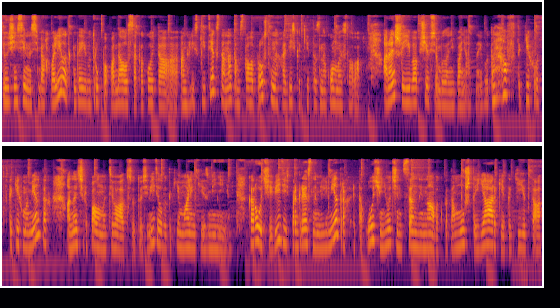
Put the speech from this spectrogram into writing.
и очень сильно себя хвалила, когда ей вдруг попадался какой-то а, английский текст, она там стала просто находить какие-то знакомые слова. А раньше ей вообще все было непонятно. И вот она в таких вот в таких моментах она черпала мотивацию, то есть видела вот такие маленькие изменения. Короче, видеть прогресс на миллиметрах это очень-очень ценный навык, потому что яркие какие-то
